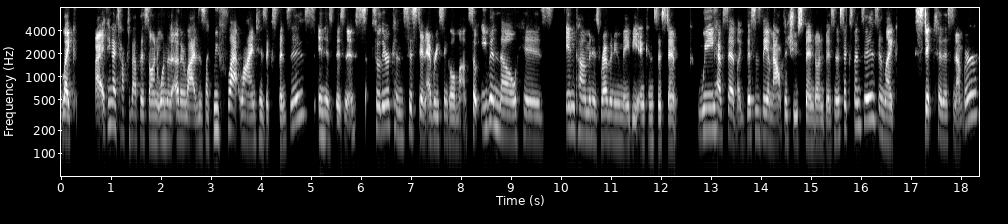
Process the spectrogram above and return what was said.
like, I think I talked about this on one of the other lives. It's like we flatlined his expenses in his business. So they're consistent every single month. So even though his income and his revenue may be inconsistent, we have said, like, this is the amount that you spend on business expenses and like stick to this number.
